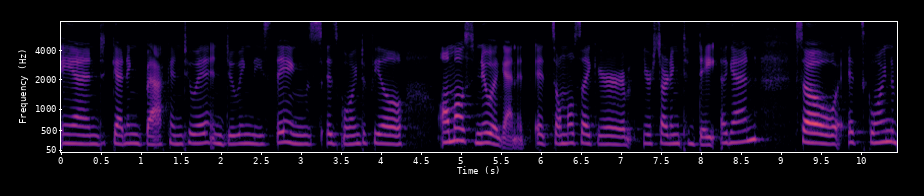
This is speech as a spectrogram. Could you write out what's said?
and getting back into it and doing these things is going to feel almost new again. It, it's almost like you're you're starting to date again so it's going to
